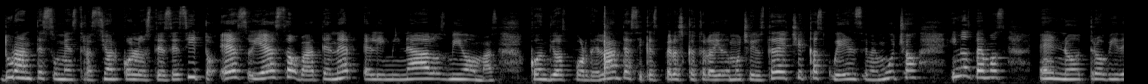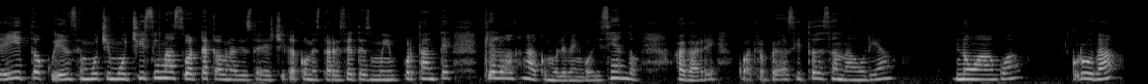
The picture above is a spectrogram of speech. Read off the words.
durante su menstruación con los tececitos. Eso y eso va a tener eliminados los miomas con Dios por delante. Así que espero que esto le ayude mucho a ustedes, chicas. Cuídense mucho y nos vemos en otro videito. Cuídense mucho y muchísima suerte a cada una de ustedes, chicas, con esta receta. Es muy importante que lo hagan a como le vengo diciendo. Agarre cuatro pedacitos de zanahoria no agua, cruda,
